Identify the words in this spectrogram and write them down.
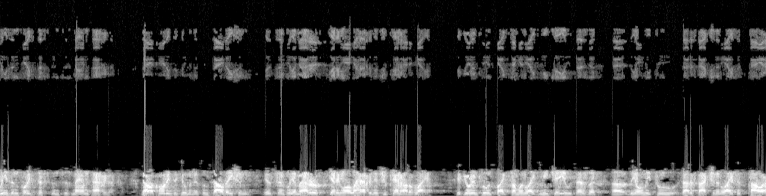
reason for existence is man's happiness. Now, according to humanism, salvation is simply a matter of getting all the happiness you can out of life. If you're influenced by someone like Nietzsche, who says that uh, the only true satisfaction in life is power,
